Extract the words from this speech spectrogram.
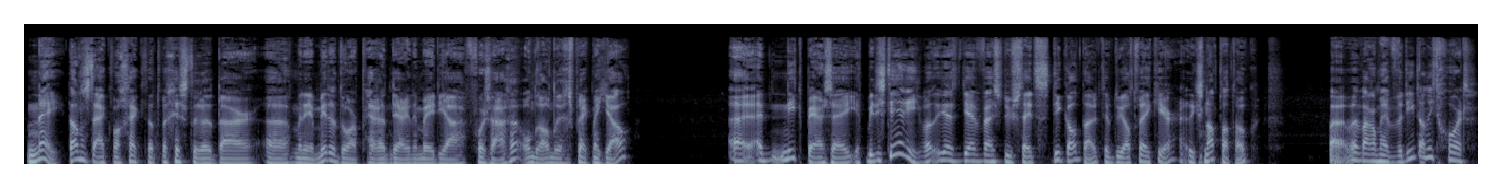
Nee, dan is het eigenlijk wel gek dat we gisteren daar meneer Middendorp her en der in de media voor zagen. Onder andere een gesprek met jou. en niet per se het ministerie. Want jij, jij wijst nu steeds die kant uit. Dat hebt u al twee keer. En ik snap dat ook. Maar waarom hebben we die dan niet gehoord?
